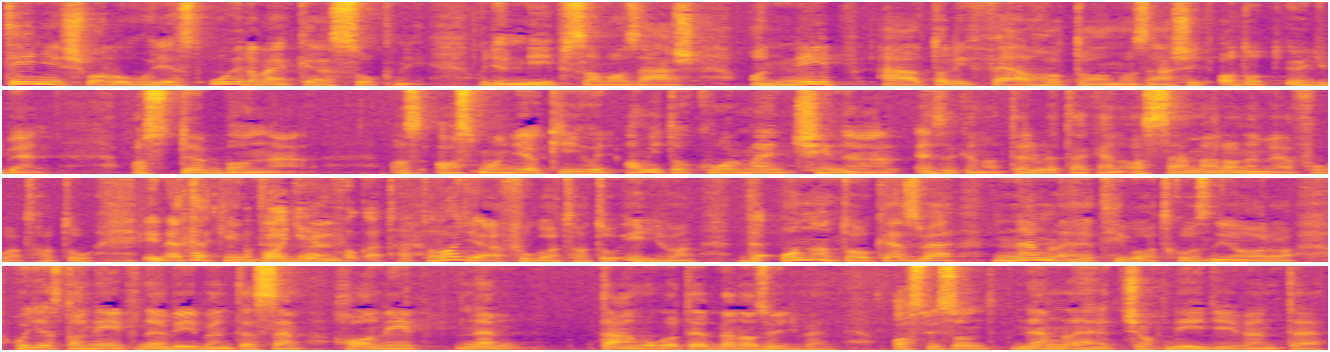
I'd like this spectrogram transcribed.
Tény és való, hogy ezt újra meg kell szokni, hogy a népszavazás, a nép általi felhatalmazás egy adott ügyben, az több annál az azt mondja ki, hogy amit a kormány csinál ezeken a területeken, az számára nem elfogadható. Én e hát, tekintetben, vagy elfogadható. Vagy elfogadható, így van. De onnantól kezdve nem lehet hivatkozni arra, hogy ezt a nép nevében teszem, ha a nép nem támogat ebben az ügyben. Azt viszont nem lehet csak négy évente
